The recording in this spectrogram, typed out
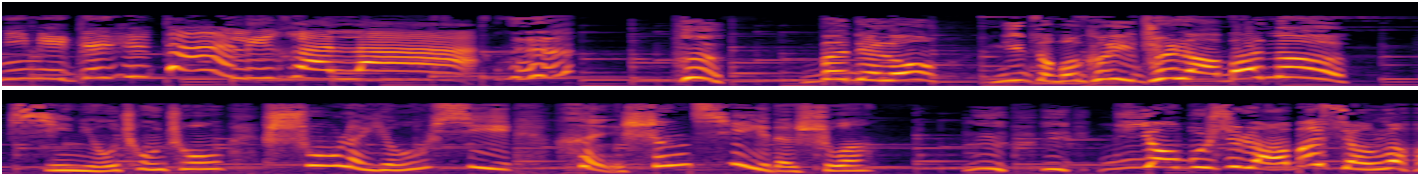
米米真是太厉害啦！哼，斑点龙，你怎么可以吹喇叭呢？犀牛冲冲输了游戏，很生气的说。嗯，要不是喇叭响了，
